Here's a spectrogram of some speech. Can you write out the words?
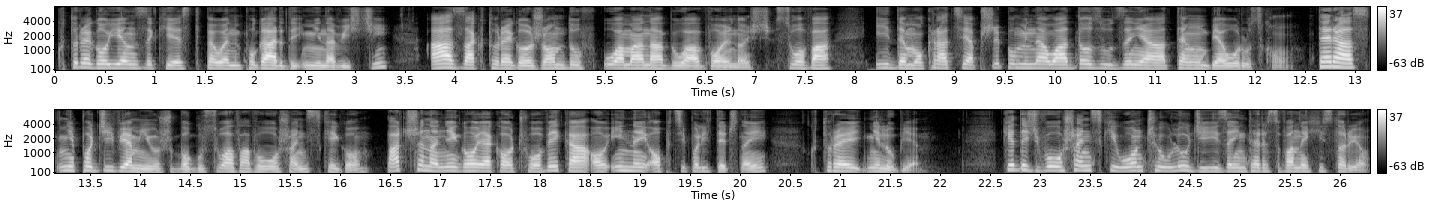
którego język jest pełen pogardy i nienawiści, a za którego rządów łamana była wolność słowa i demokracja przypominała do złudzenia tę białoruską. Teraz nie podziwiam już Bogusława Wołoszańskiego. Patrzę na niego jako człowieka o innej opcji politycznej, której nie lubię. Kiedyś Wołoszański łączył ludzi zainteresowanych historią.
